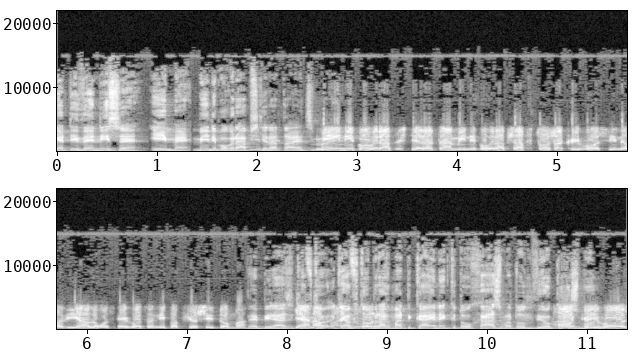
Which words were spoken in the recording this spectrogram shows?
γιατί δεν είσαι. Είμαι. Μην υπογράψεις κερατά, έτσι. πάει. Μην υπογράψεις κερατά, μην υπογράψεις. Αυτός ακριβώς είναι ο διάλογος. Εγώ τον είπα πιο σύντομα. Δεν πειράζει. Και Για αυτό, να και αυτό φανούν- πραγματικά είναι και το χάσμα των δύο κόσμων. Ακριβώς.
